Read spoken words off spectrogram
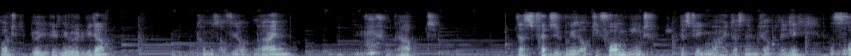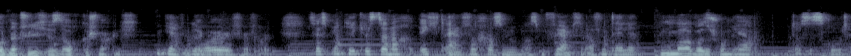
Und durchgeschnibbelt wieder. Kommt jetzt auch wieder unten rein. Mhm. Schon gehabt. Das fettet übrigens auch die Form gut. Deswegen mache ich das nämlich hauptsächlich. Das Und natürlich ist es auch geschmacklich. ja, voll, voll, voll. Das heißt, man kriegt es dann auch echt einfach aus dem, aus dem Förmchen auf den Teller. Normalerweise schon. Ja, das ist gut.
